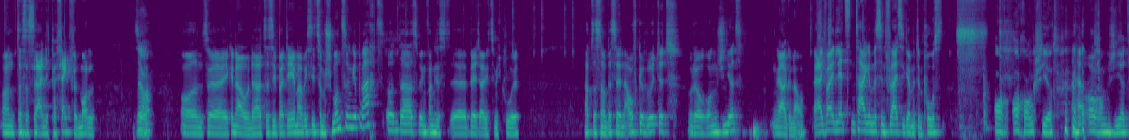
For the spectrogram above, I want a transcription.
Und das ist ja eigentlich perfekt für ein Model. So. Ja. Und äh, genau, da hatte sie bei dem habe ich sie zum Schmunzeln gebracht und deswegen fand ich das äh, Bild eigentlich ziemlich cool. Hab das noch ein bisschen aufgerötet oder orangiert. Ja, genau. Ja, ich war die letzten Tage ein bisschen fleißiger mit dem Posten. Or orangiert. Orangiert.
